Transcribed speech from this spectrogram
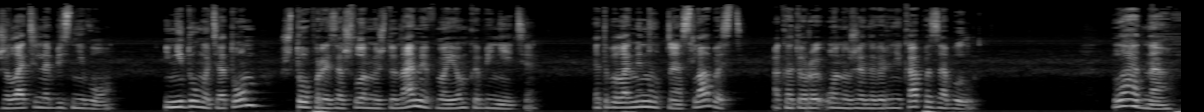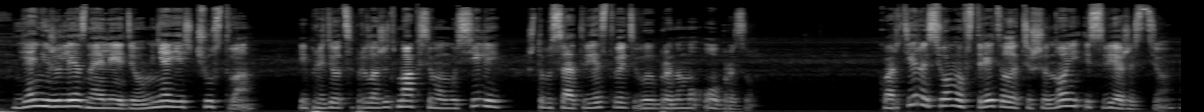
желательно без него. И не думать о том, что произошло между нами в моем кабинете. Это была минутная слабость, о которой он уже наверняка позабыл. Ладно, я не железная леди, у меня есть чувства, и придется приложить максимум усилий, чтобы соответствовать выбранному образу. Квартира Семы встретила тишиной и свежестью.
